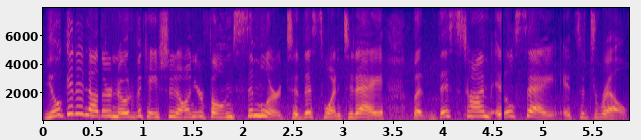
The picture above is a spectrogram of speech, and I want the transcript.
You'll get another notification on your phone similar to this one today, but this time it'll say it's a drill.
